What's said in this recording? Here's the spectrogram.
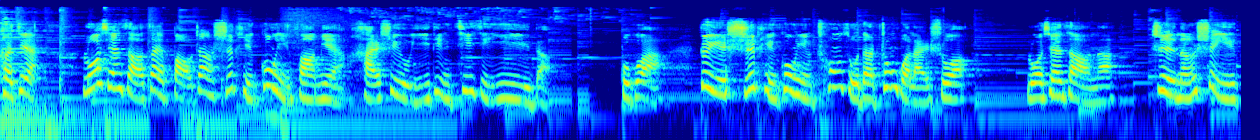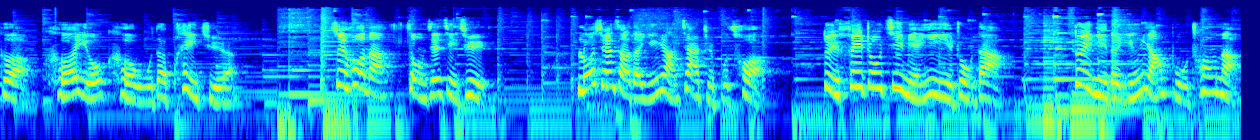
可见。螺旋藻在保障食品供应方面还是有一定积极意义的。不过啊，对于食品供应充足的中国来说，螺旋藻呢只能是一个可有可无的配角。最后呢，总结几句：螺旋藻的营养价值不错，对非洲饥免意义重大，对你的营养补充呢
